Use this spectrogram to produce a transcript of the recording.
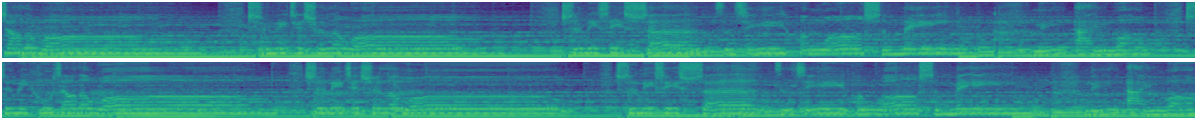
呼召了我，是你拣选了我。是你牺牲自己还我生命，你爱我，是你呼召了我，是你拣选了我，是你牺牲自己还我生命，你爱我，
